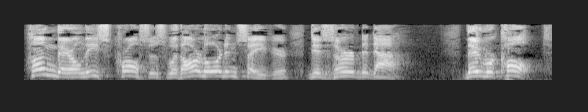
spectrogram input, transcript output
hung there on these crosses with our Lord and Savior deserved to die. They were caught.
